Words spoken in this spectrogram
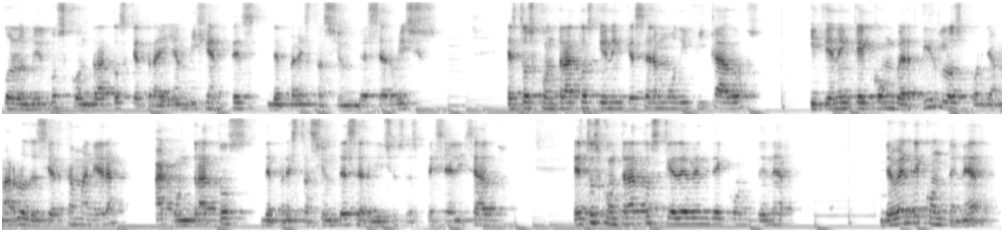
con los mismos contratos que traían vigentes de prestación de servicios. Estos contratos tienen que ser modificados y tienen que convertirlos, por llamarlos de cierta manera, a contratos de prestación de servicios especializados. Estos contratos que deben de contener, deben de contener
